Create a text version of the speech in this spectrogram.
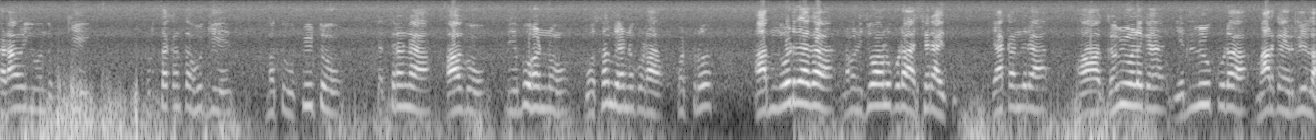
ಕಡಾವಿಗೆ ಒಂದು ಹುಗ್ಗಿ, ಹುಡ್ತಕ್ಕಂಥ ಹುಗ್ಗಿ ಮತ್ತು ಉಪ್ಪಿಟ್ಟು ಚಿತ್ರಾನ್ನ ಹಾಗೂ ಲೇಬು ಹಣ್ಣು, ಮೋಸಂಬಿ ಹಣ್ಣು ಕೂಡ ಕೊಟ್ಟರು ಅದನ್ನ ನೋಡಿದಾಗ ನಮಗೆ ನಿಜವಾಗ್ಲೂ ಕೂಡ ಆಶ್ಚರ್ಯ ಆಯಿತು. ಯಾಕಂದ್ರೆ ಆ ಗವಿ ಒಳಗೆ ಎಲ್ಲೂ ಕೂಡ ಮಾರ್ಗ ಇರಲಿಲ್ಲ.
